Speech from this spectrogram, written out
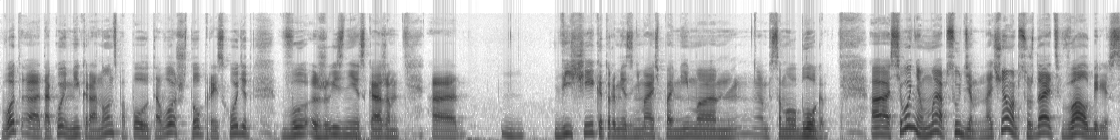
Вот а, такой микроанонс по поводу того, что происходит в жизни, скажем, а, вещей, которыми я занимаюсь помимо самого блога. А сегодня мы обсудим, начнем обсуждать Валберис,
